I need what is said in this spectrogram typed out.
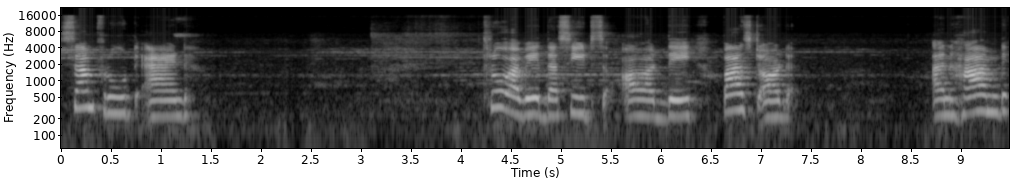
some fruit and throw away the seeds or they passed out unharmed.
